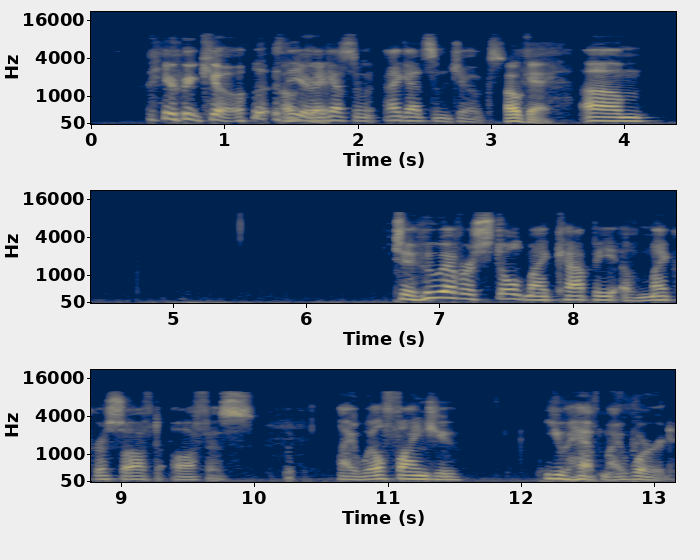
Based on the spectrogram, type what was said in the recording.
here we go. Okay. Here, I got some. I got some jokes. Okay. Um, to whoever stole my copy of Microsoft Office, I will find you. You have my word.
